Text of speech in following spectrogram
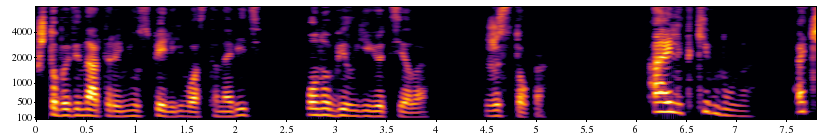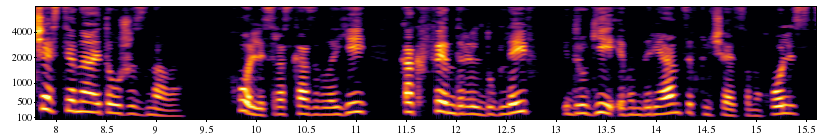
чтобы винаторы не успели его остановить, он убил ее тело. Жестоко. Айлит кивнула. Отчасти она это уже знала. Холлис рассказывала ей, как Фендерель Дуглейв и другие эвандерианцы, включая саму Холлис,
